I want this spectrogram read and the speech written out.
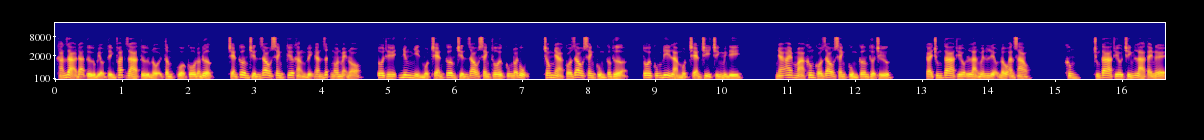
khán giả đã từ biểu tình phát ra từ nội tâm của cô đoán được, chén cơm chiến rau xanh kia khẳng định ăn rất ngon mẹ nó, tôi thế nhưng nhìn một chén cơm chiến rau xanh thôi cũng đói bụng, trong nhà có rau xanh cùng cơm thừa, tôi cũng đi làm một chén chi chính mình đi. Nhà ai mà không có rau xanh cùng cơm thừa chứ? Cái chúng ta thiếu là nguyên liệu nấu ăn sao? Không, chúng ta thiếu chính là tay nghề.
